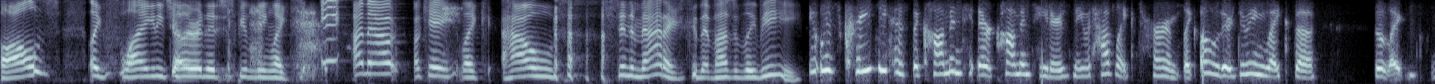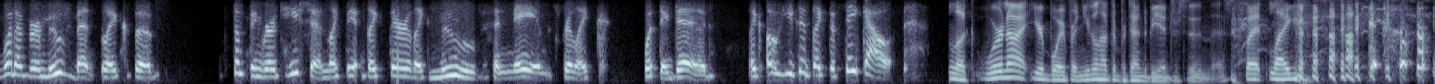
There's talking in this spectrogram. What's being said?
balls like flying at each other, and it's just people being like, "Eh, "I'm out." Okay, like how cinematic could that possibly be? It was crazy because the comment their commentators and they would have like terms like oh they're doing like the the like whatever movement like the something rotation like they like their like moves and names for like what they did like oh he did like the fake out Look, we're not your boyfriend. You don't have to pretend to be interested in this, but like.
